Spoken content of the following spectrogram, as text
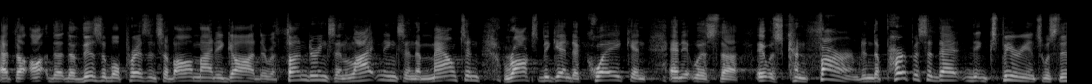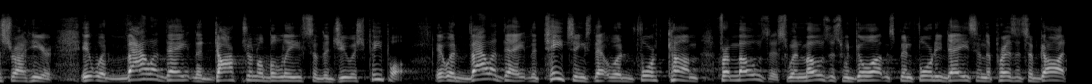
at the, uh, the, the visible presence of Almighty God. There were thunderings and lightnings, and the mountain rocks began to quake, and, and it, was the, it was confirmed. And the purpose of that experience was this right here it would validate the doctrinal beliefs of the Jewish people, it would validate the teachings that would forthcome from Moses. When Moses would go up and spend 40 days in the presence of God,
